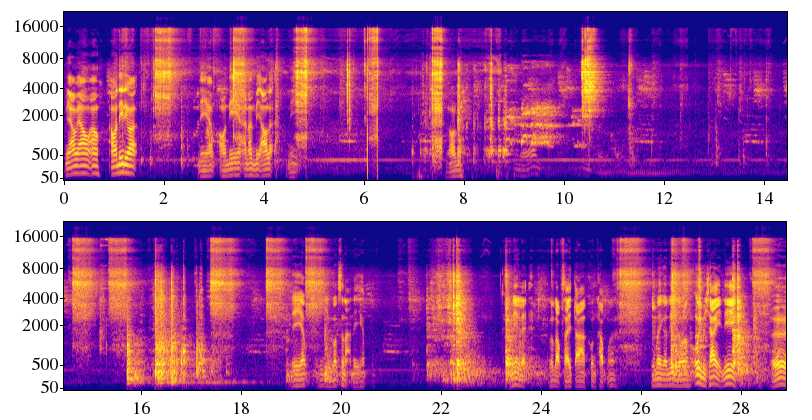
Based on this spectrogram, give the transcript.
ไม่เอาไม่เอาเอาเอาอันนี้ดีกว่านี่ครับเอาอันนี้อันนั้นไม่เอาละนี่ เอาไหมนี่ครับอยู่ลักษณะนี้ครับนี่แหละ ระดับสายตาคนขับอะหรือไม่ก็นี่แล้วมั้งโอ้ยไม่ใช่นี่ เออ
